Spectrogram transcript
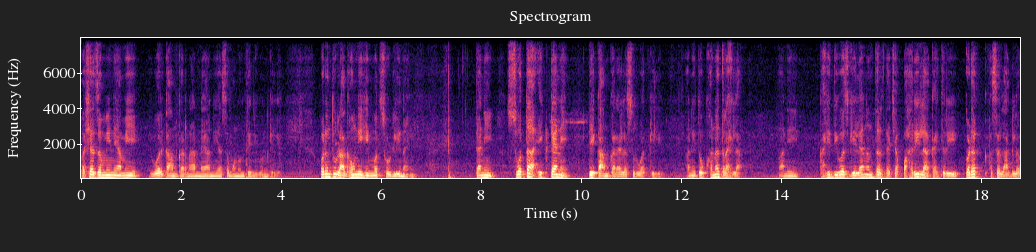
अशा जमिनी आम्ही वर काम करणार नाही आणि असं म्हणून ते निघून गेले. परंतु राघवनी हिंमत सोडली नाही. त्यांनी स्वतः एकट्याने ते काम करायला सुरुवात केली. आणि तो खणत राहिला. आणि काही दिवस गेल्यानंतर त्याच्या पहारीला काहीतरी कडक असं लागलं.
